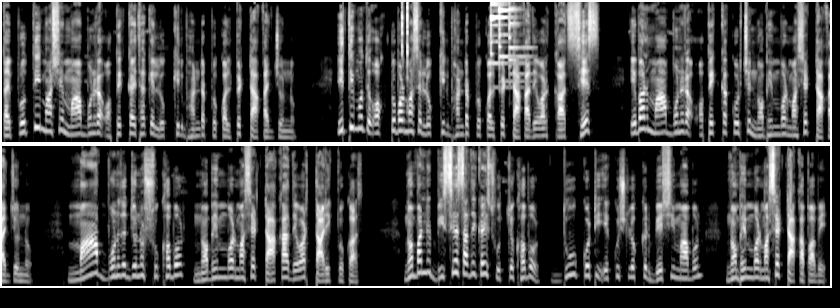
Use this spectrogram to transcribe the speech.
তাই প্রতি মাসে মা বোনেরা অপেক্ষায় থাকে লক্ষ্মীর ভাণ্ডার প্রকল্পের টাকার জন্য। ইতিমধ্যে অক্টোবর মাসে লক্ষ্মীর ভাণ্ডার প্রকল্পের টাকা দেওয়ার কাজ শেষ। এবার মা বোনেরা অপেক্ষা করছে নভেম্বর মাসের টাকার জন্য। মা বোনেদের জন্য সুখবর, নভেম্বর মাসের টাকা দেওয়ার তারিখ প্রকাশ। নবান্নের বিশেষ আধিকারিক সূত্র খবর, দু কোটি একুশ লক্ষের বেশি মা বোন নভেম্বর মাসের টাকা পাবে।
